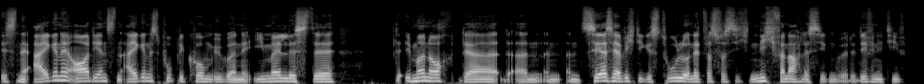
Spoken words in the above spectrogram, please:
ist eine eigene Audience, ein eigenes Publikum über eine E-Mail-Liste immer noch der, ein, ein sehr, sehr wichtiges Tool und etwas, was ich nicht vernachlässigen würde, definitiv.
